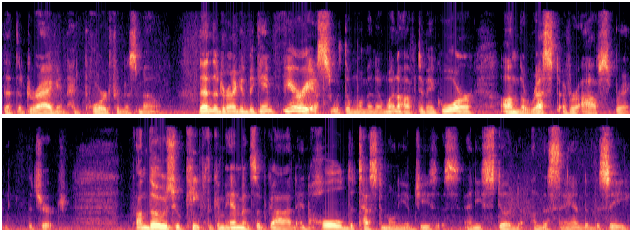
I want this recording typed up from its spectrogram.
that the dragon had poured from his mouth. Then the dragon became furious with the woman and went off to make war on the rest of her offspring, the church, on those who keep the commandments of God and hold the testimony of Jesus. And he stood on the sand of the sea.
